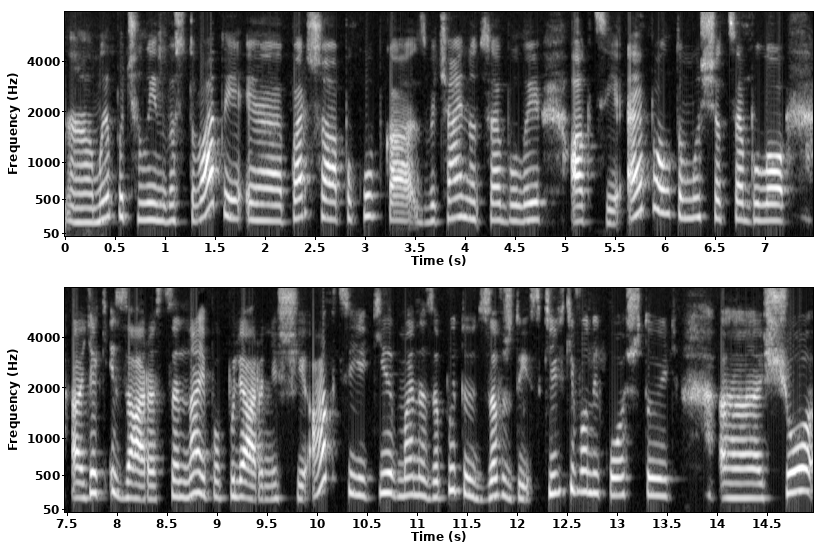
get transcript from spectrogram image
Е, ми почали інвестувати. Е, перша покупка, звичайно, це були акції Apple, тому що це було, е, як і зараз, це найпопулярніші акції, які в мене запитують завжди, скільки вони коштують, що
